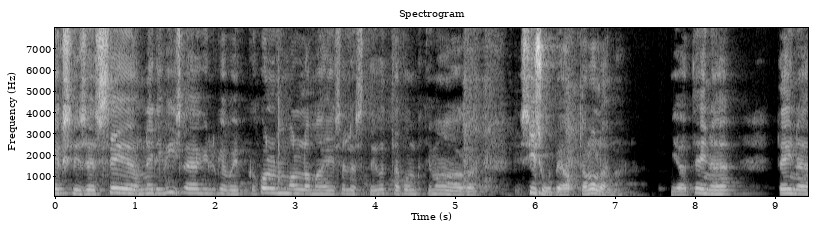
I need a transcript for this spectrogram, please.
ehk siis essee on neli-viis lehekülge, võib ka kolm olla, ma ei, sellest ei võta punkti maha, aga sisu peab tal olema. ja teine, teine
